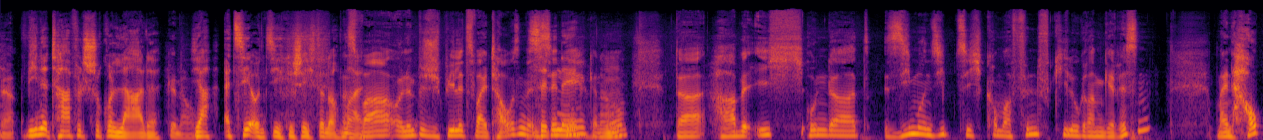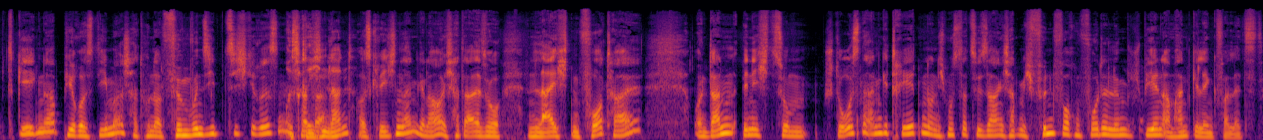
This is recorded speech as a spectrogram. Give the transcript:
Ja. Wie eine Tafel Schokolade. Genau. Ja, erzähl uns die Geschichte nochmal. Das war Olympische Spiele 2000 in Sydney, Sydney genau. Mhm. Da habe ich 177,5 Kilogramm gerissen. Mein Hauptgegner, Pyros Dimash, hat 175 gerissen. Aus Griechenland? Hatte, aus Griechenland, genau. Ich hatte also einen leichten Vorteil. Und dann bin ich zum Stoßen angetreten und ich muss dazu sagen, ich habe mich fünf Wochen vor den Olympischen Spielen am Handgelenk verletzt.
